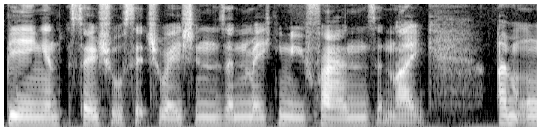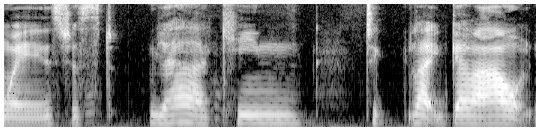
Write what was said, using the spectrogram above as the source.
being in social situations and making new friends and like I'm always just yeah, keen to like go out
